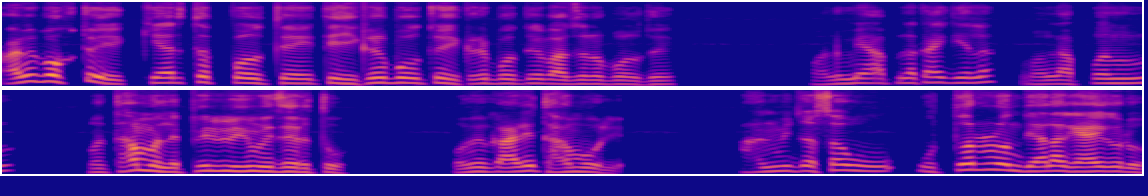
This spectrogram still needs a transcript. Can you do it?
आम्ही बघतोय की यार तर पळतोय ते इकडे बोलतोय इकडे बोलतोय बाजूला बोलतोय म्हणून मी आपलं काय केलं? म्हणलं आपण मग थांबवलं पिल्लू मी धरतो मग मी गाडी थांबवली. आणि मी जसं उ- उतरलो त्याला घ्याय गेलो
